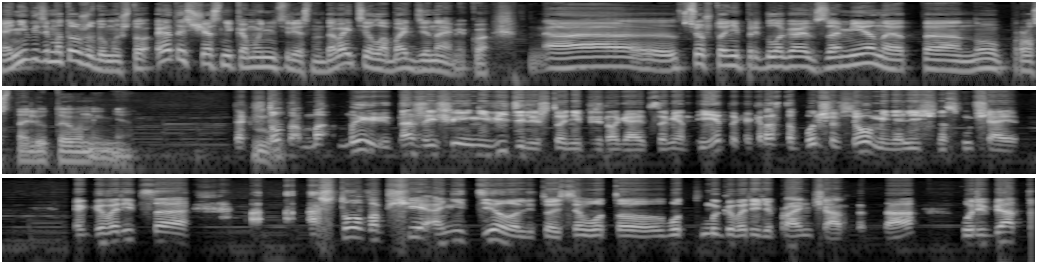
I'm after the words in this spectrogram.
И они, видимо, тоже думают, что это сейчас никому не интересно, давайте лобать динамику. А все, что они предлагают взамен, это, ну, просто лютое уныние. Так вот. что-то мы даже еще и не видели, что они предлагают взамен. И это как раз-то больше всего меня лично смущает. как говорится, а, а что вообще они делали? То есть вот, э, вот мы говорили про Uncharted, да? У ребят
